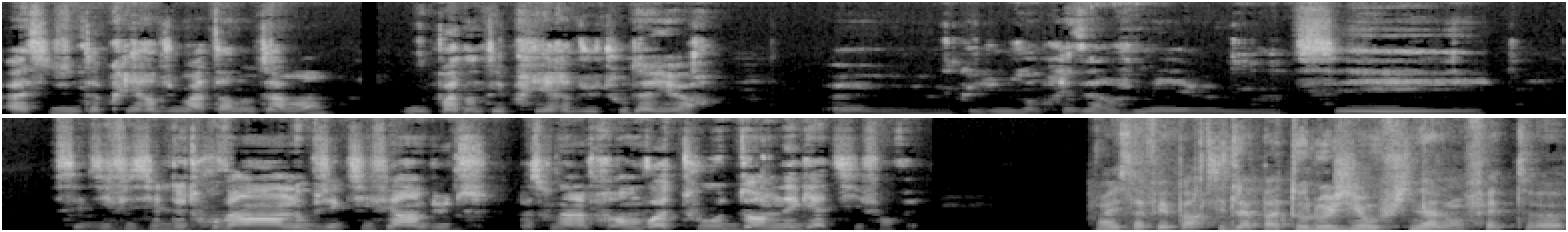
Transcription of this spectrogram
assis dans ta prière du matin notamment, ou pas dans tes prières du tout d'ailleurs, euh, que Dieu nous en préserve, mais c'est c'est difficile de trouver un objectif et un but parce qu'on on voit tout dans le négatif en fait. Oui, ça fait partie de la pathologie au final en fait. Euh,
